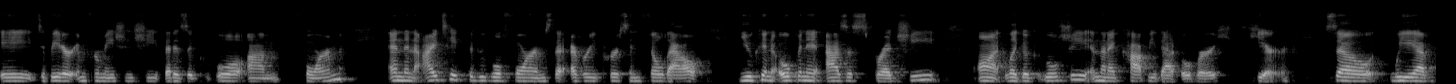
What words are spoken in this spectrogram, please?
a debater information sheet that is a Google um, form. And then I take the Google forms that every person filled out. You can open it as a spreadsheet on like a Google sheet, and then I copy that over here. So we have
